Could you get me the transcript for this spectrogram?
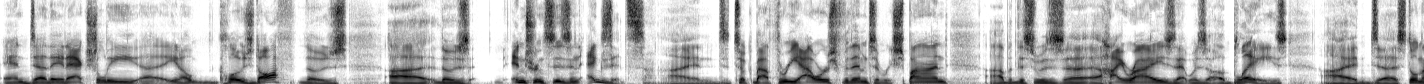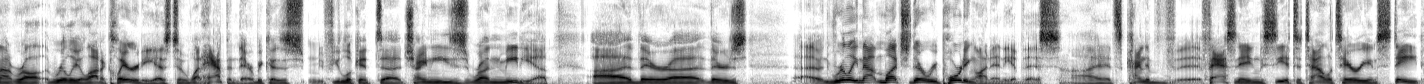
and they had actually you know closed off those those entrances and exits. Uh, and it took about three hours for them to respond. Uh, but this was a high rise that was ablaze. Uh, and uh, still not re- really a lot of clarity as to what happened there because if you look at uh, Chinese run media, uh, there, there's uh, really not much they're reporting on any of this. Uh, and it's kind of uh, fascinating to see a totalitarian state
